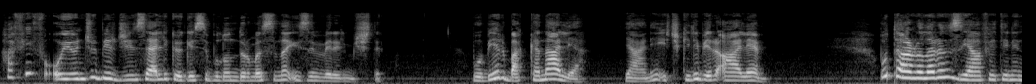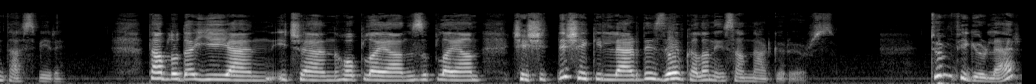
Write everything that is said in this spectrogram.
hafif oyuncu bir cinsellik ögesi bulundurmasına izin verilmişti. Bu bir bakkanalya, yani içkili bir alem. Bu tanrıların ziyafetinin tasviri. Tabloda yiyen, içen, hoplayan, zıplayan, çeşitli şekillerde zevk alan insanlar görüyoruz. Tüm figürler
